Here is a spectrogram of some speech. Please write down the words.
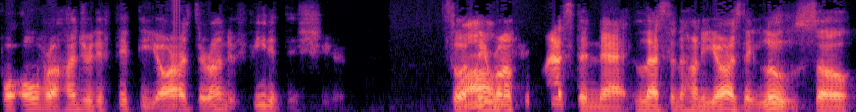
for over 150 yards, they're undefeated this year. So wow. if they run for less than that, less than 100 yards, they lose. So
